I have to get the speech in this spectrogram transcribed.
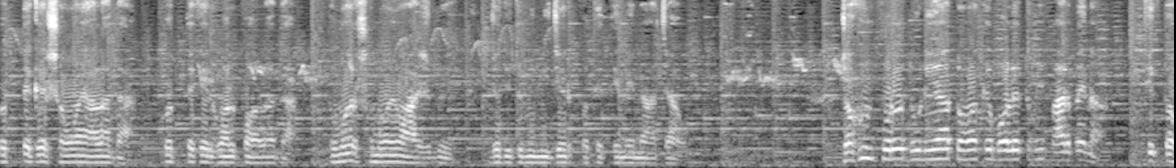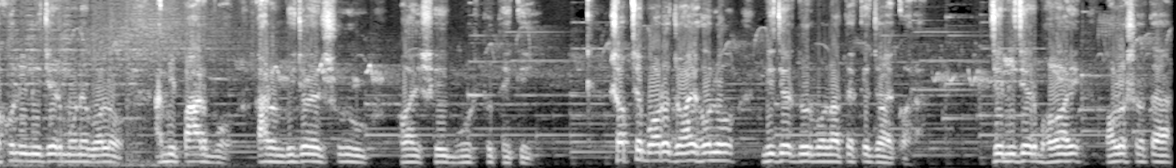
প্রত্যেকের সময় আলাদা, প্রত্যেকের গল্প আলাদা। তোমার সময়ও আসবে যদি তুমি নিজের পথে থেমে না যাও। যখন পুরো দুনিয়া তোমাকে বলে তুমি পারবে না, ঠিক তখনই নিজের মনে বলো, আমি পারব, কারণ বিজয়ের শুরু হয় সেই মুহূর্ত থেকেই। সবচেয়ে বড় জয় হলো নিজের দুর্বলতাকে জয় করা। যে নিজের ভয়, অলসতা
